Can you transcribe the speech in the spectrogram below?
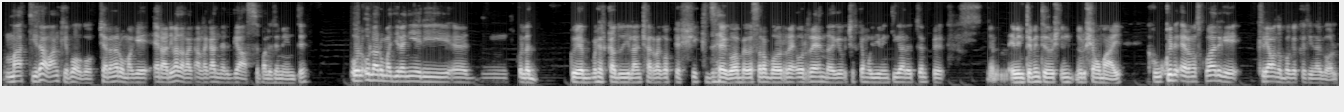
ma tirava anche poco. C'era una Roma che era arrivata alla, alla canna del gas, palesemente, o, o, la Roma di Ranieri, eh, quella cui abbiamo cercato di lanciare la coppia Chic-Zego, vabbè questa roba orre- orrenda che cerchiamo di dimenticare sempre, eh, evidentemente non, riusci- non, riusciamo mai. Quelle erano squadre che creavano poche occasioni da gol.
